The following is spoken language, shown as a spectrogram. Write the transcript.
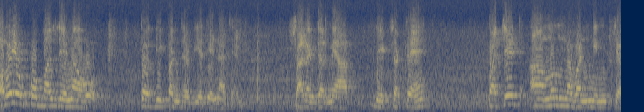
अवयव को बल देना हो तो दीपन द्रव्य देना चाहिए। सारंगधर में आप देख सकते हैं, पचेत आमम नवन्निम च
